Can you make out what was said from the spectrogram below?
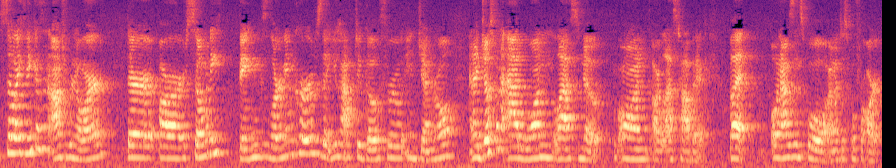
So I think as an entrepreneur, there are so many things, learning curves that you have to go through in general. And I just want to add one last note on our last topic. But when I was in school, I went to school for art.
